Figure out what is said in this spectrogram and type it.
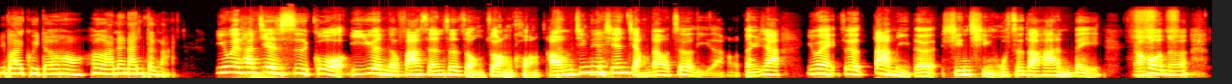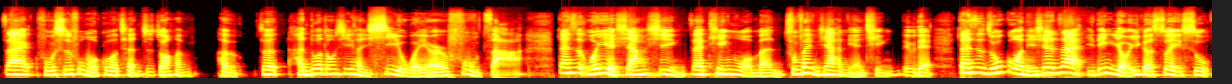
你不爱亏得哈，喝完那难等来，因为他见识过医院的发生这种状况。”好，我们今天先讲到这里了哈。等一下，因为这个大米的心情，我知道他很累。然后呢，在服侍父母过程之中，很很这很多东西很细微而复杂。但是我也相信，在听我们，除非你现在很年轻，对不对？但是如果你现在一定有一个岁数。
